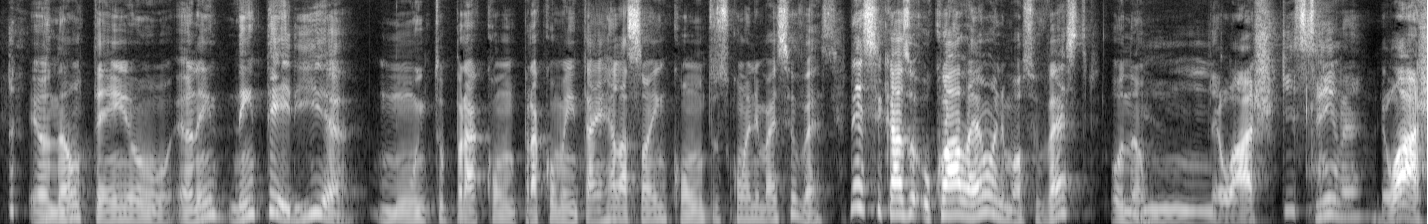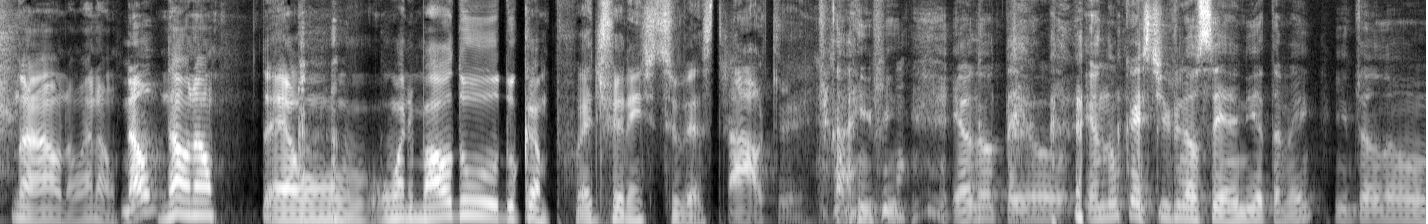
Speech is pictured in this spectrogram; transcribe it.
eu não tenho. Eu nem, nem teria muito pra com, pra comentar em relação a encontros com animais silvestres. Nesse caso, o koala é um animal silvestre ou não? Hum, eu acho que sim, né? Eu acho. Não, não é não. Não? Não, não. É um, um animal do, do campo. É diferente de silvestre. Ah, ok. Tá, enfim, eu não tenho. Eu nunca estive na Oceania também, então não,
